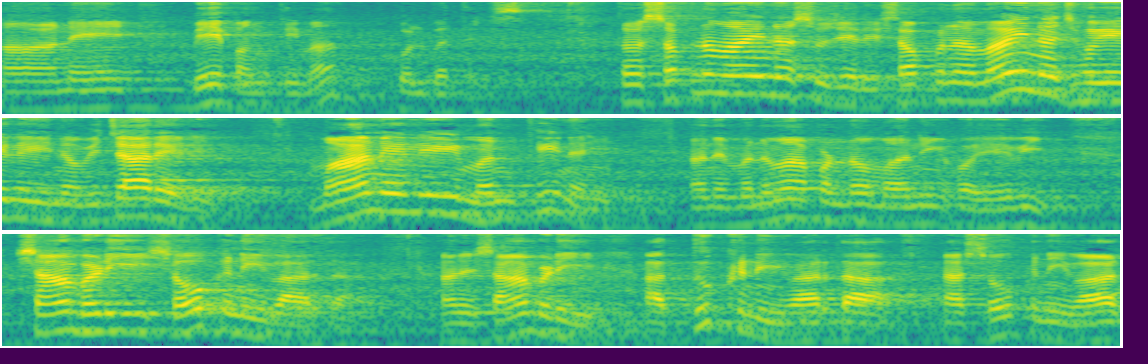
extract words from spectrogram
અને બે પંક્તિમાં કુલ બત્રીસ. તો સ્વપ્નમાંય ન સૂજેલી, સ્વપ્નમાંય ન જોયેલી, ન વિચારેલી, માનેલી મનથી નહીં. અને મનમાં પણ ન માની હોય એવી સાંભળી શોકની વાર્તા. અને સાંભળી આ દુઃખની વાર્તા, આ શોકની વાત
